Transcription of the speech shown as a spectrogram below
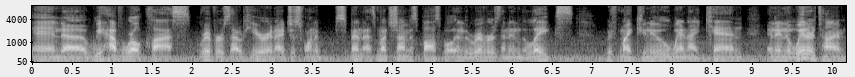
And uh, we have world class rivers out here, and I just want to spend as much time as possible in the rivers and in the lakes with my canoe when I can. And in the wintertime,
